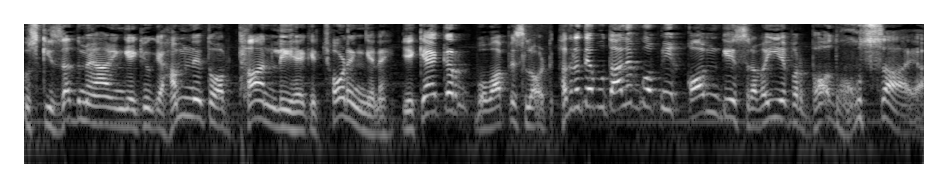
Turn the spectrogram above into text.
उसकी जद में आएँगे, क्योंकि हमने तो अब ठान ली है कि छोड़ेंगे नहीं। ये कहकर वो वापस लौट। हज़रत अबू तालिब को अपनी कौम के इस रवैये पर बहुत गुस्सा आया,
